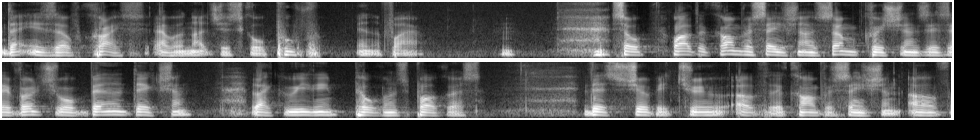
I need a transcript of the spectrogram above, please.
that is of Christ. I will not just go poof in the fire. Hmm. So, while the conversation of some Christians is a virtual benediction, like reading Pilgrim's Progress, this should be true of the conversation of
